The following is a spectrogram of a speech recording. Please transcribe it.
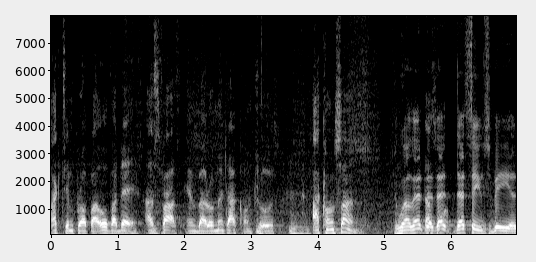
acting proper over there as far as environmental controls are concerned. Well, that that, that, that seems to be a,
